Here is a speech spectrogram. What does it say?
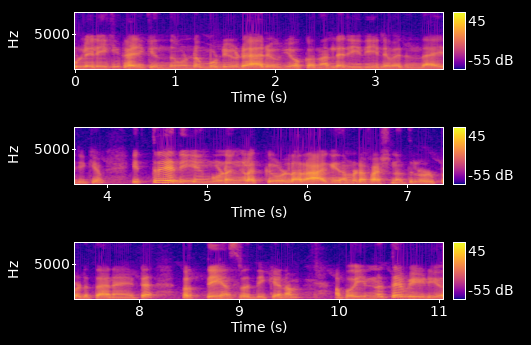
ഉള്ളിലേക്ക് കഴിക്കുന്നത് കൊണ്ടും മുടിയുടെ ആരോഗ്യമൊക്കെ നല്ല രീതിയിൽ വരുന്നതായിരിക്കും. ഇത്രയധികം ഗുണങ്ങളൊക്കെ ഉള്ള റാഗി നമ്മുടെ ഭക്ഷണത്തിൽ ഉൾപ്പെടുത്താനായിട്ട് പ്രത്യേകം ശ്രദ്ധിക്കണം. അപ്പോൾ ഇന്നത്തെ വീഡിയോ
